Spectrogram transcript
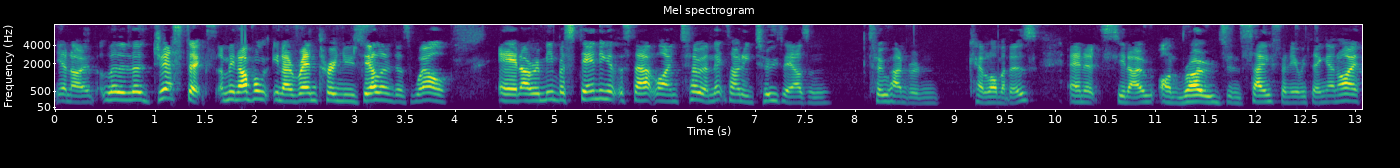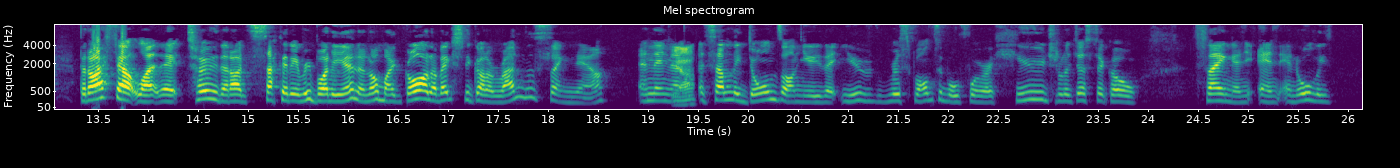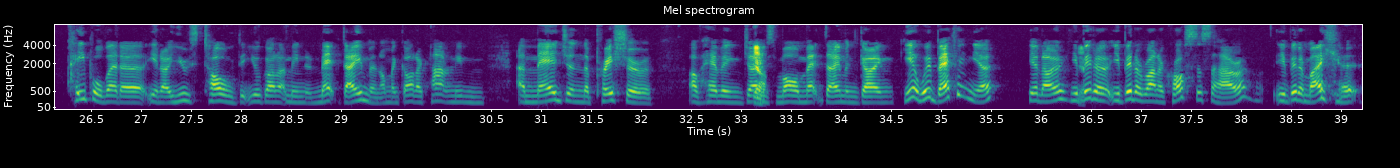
you know, the logistics. I mean, I've you know ran through New Zealand as well, and I remember standing at the start line too, and that's only two thousand two hundred kilometers and it's you know on roads and safe and everything and i but i felt like that too that i'd suckered everybody in and oh my god i've actually got to run this thing now and then yeah. it, it, suddenly dawns on you that you're responsible for a huge logistical thing and and, and all these people that are you know you've told that you're going to i mean matt damon oh my god i can't even imagine the pressure of having james yeah. Moll matt damon going yeah we're backing you you know you yeah. better you better run across the sahara you better make it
